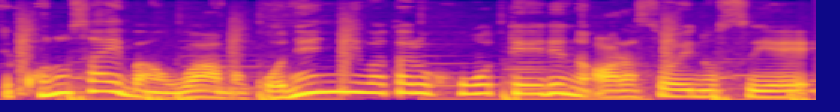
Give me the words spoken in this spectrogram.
でこの裁判は5年にわたる法廷での争いの末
